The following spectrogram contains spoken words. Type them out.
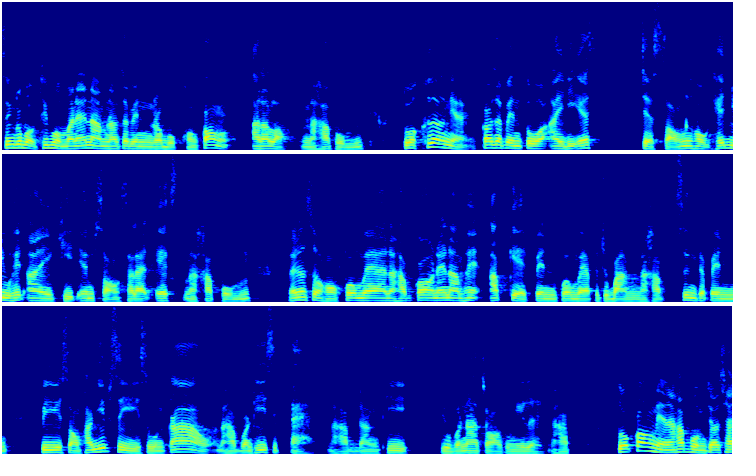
ซึ่งระบบที่ผมมาแนะนำนะจะเป็นระบบของกล้องอนาล็อกนะครับผมตัวเครื่องเนี่ยก็จะเป็นตัว IDS 7216 HUHI M2 X นะครับผมและในส่วนของเฟิร์มแวร์นะครับก็แนะนำให้อัปเกรดเป็นเฟิร์มแวร์ปัจจุบันนะครับ ซึ่งจะเป็นปี 2024-09 นะครับวันที่ 18 นะครับดังที่อยู่บนหน้าจอตรงนี้เลยนะครับ ตัวกล้องเนี่ยนะครับผมจะใช้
